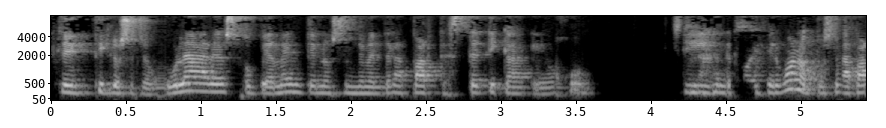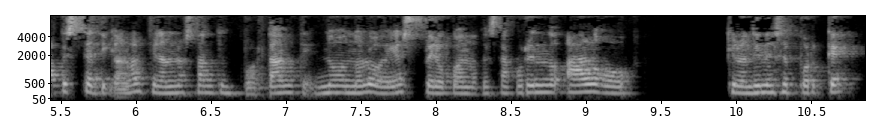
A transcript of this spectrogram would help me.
ciclos irregulares, obviamente, no simplemente la parte estética, que ojo, la gente puede decir, bueno, pues la parte estética ¿no? al final no es tanto importante. No, no lo es, pero cuando te está ocurriendo algo que no entiendes el por qué,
